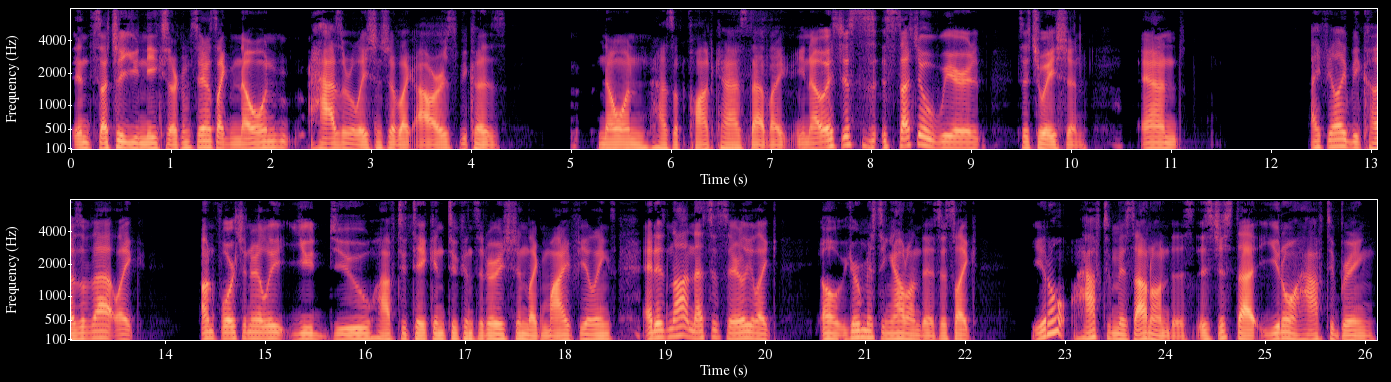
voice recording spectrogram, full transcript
in such a unique circumstance. Like no one has a relationship like ours because no one has a podcast that like, you know, it's just it's such a weird situation. And I feel like because of that, like unfortunately, you do have to take into consideration like my feelings. And it's not necessarily like, oh, you're missing out on this. It's like you don't have to miss out on this. It's just that you don't have to bring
